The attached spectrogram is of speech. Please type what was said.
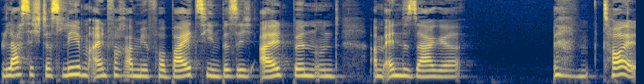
Lasse ich das Leben einfach an mir vorbeiziehen, bis ich alt bin und am Ende sage, toll,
